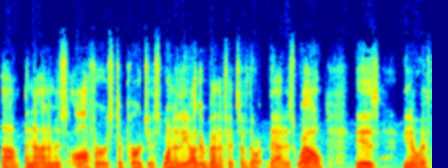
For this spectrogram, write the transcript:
um, anonymous offers to purchase. One of the other benefits of the, that as well is you know, if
